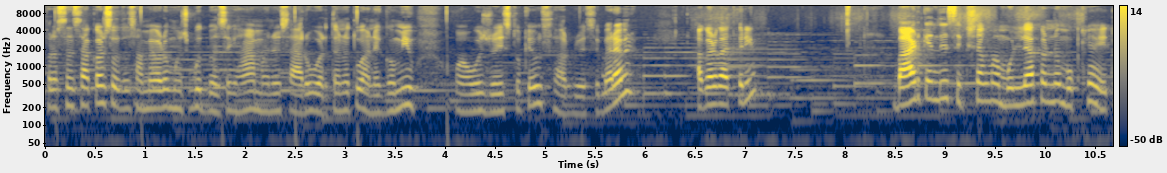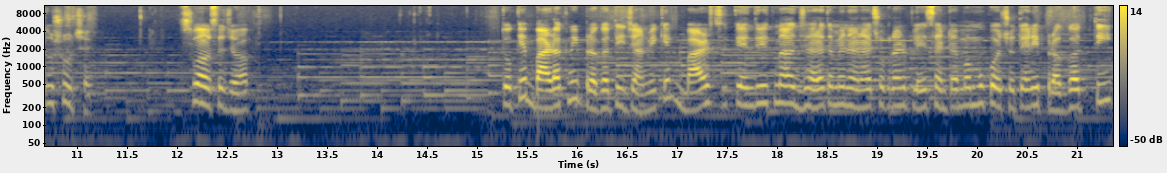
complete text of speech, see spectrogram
પ્રશંસા કરશો તો સામેવાળો મજબૂત બનશે કે, હા, મને સારું વર્તન હતું, આને ગમ્યું. હું આવું જ રહીશ તો કેવું સારું રહેશે. બરાબર? આગળ વાત કરીએ. બાળ કેન્દ્રિત શિક્ષણમાં મૂલ્યાંકનનો મુખ્ય હેતુ શું છે? શું આવશે જવાબ? તો કે બાળકની પ્રગતિ જાણવી. કે બાળ કેન્દ્રિતમાં જ્યારે તમે નાના છોકરાને પ્લે સેન્ટરમાં મૂકો છો તેની પ્રગતિ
